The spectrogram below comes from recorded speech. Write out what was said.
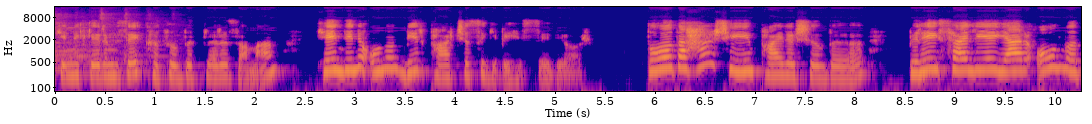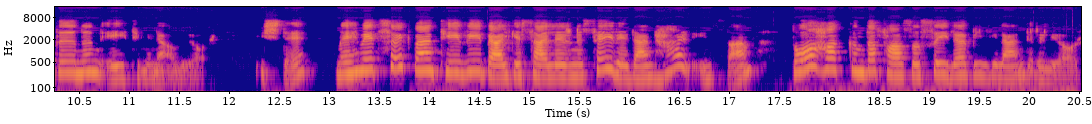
Etkinliklerimize katıldıkları zaman kendini onun bir parçası gibi hissediyor. Doğada her şeyin paylaşıldığı, bireyselliğe yer olmadığının eğitimini alıyor. İşte Mehmet Sökmen TV belgesellerini seyreden her insan doğa hakkında fazlasıyla bilgilendiriliyor.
